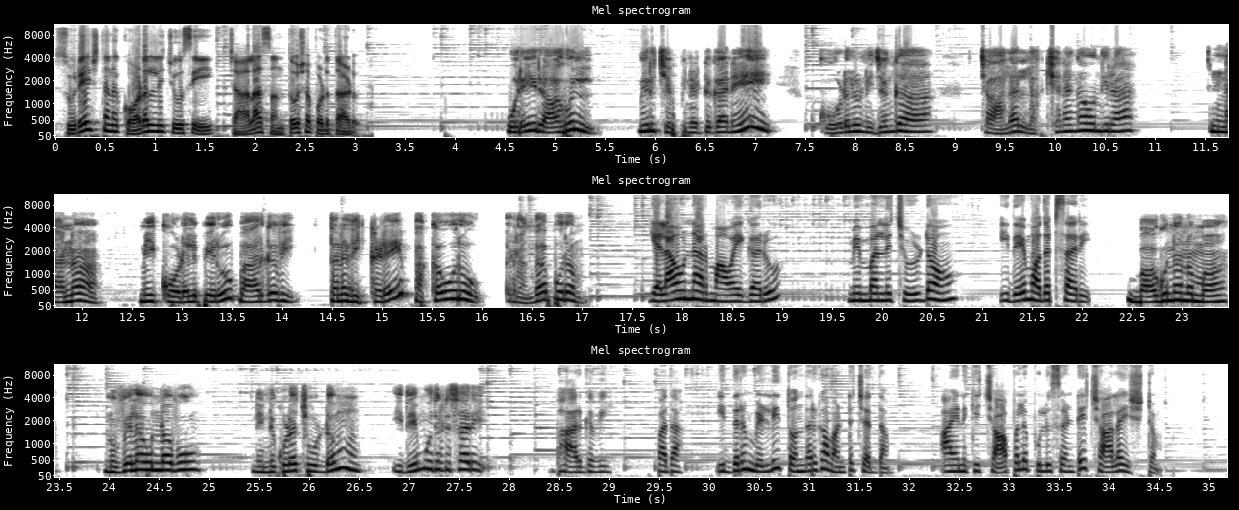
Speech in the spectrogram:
సురేష్ తన కోడల్ని చూసి చాలా సంతోషపడుతాడు. ఒరే రాహుల్ మీరు చెప్పినట్టుగానే కోడలు నిజంగా చాలా లక్షణంగా ఉందిరా. నాన్నా మీ కోడలి పేరు భార్గవి. తనది ఇక్కడే పక్క ఊరు రంగాపురం. ఎలా ఉన్నారు మావయ్య గారు? మిమ్మల్ని చూడడం ఇదే మొదటిసారి. బాగున్నానమ్మా. నువ్వెలా ఉన్నావు? నిన్ను కూడా చూడ్డం ఇదే మొదటిసారి. భార్గవి పద. ఇద్దరం వెళ్ళి తొందరగా వంట చేద్దాం. ఆయనకి చాపల పులుసంటే చాలా ఇష్టం.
